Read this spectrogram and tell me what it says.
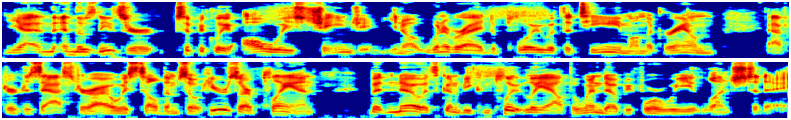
Yeah, and, and those needs are typically always changing. You know, whenever I deploy with the team on the ground after a disaster, I always tell them, so here's our plan. But no, it's going to be completely out the window before we eat lunch today.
